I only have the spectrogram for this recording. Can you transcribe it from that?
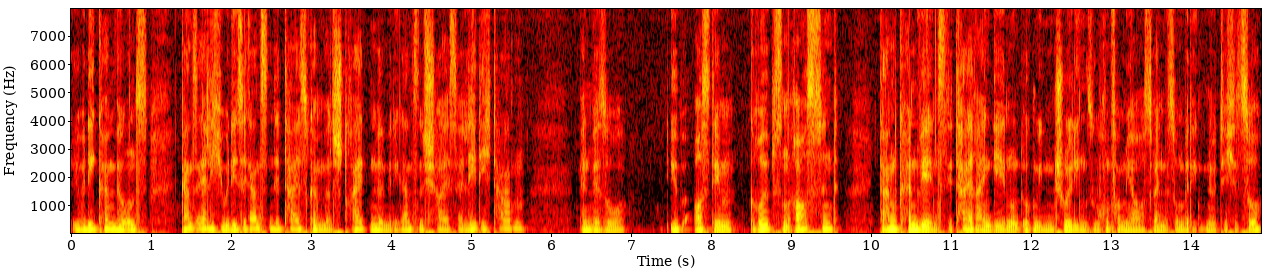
über die können wir uns, ganz ehrlich, über diese ganzen Details können wir uns streiten, wenn wir den ganzen Scheiß erledigt haben. Wenn wir so aus dem Gröbsten raus sind, dann können wir ins Detail reingehen und irgendwie einen Schuldigen suchen von mir aus, wenn es unbedingt nötig ist so.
